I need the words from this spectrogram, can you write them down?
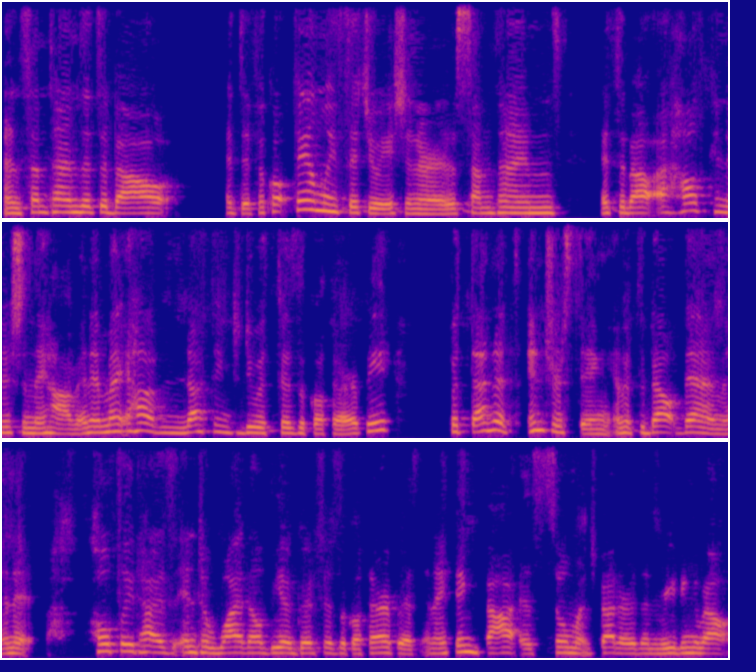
And sometimes it's about a difficult family situation, or sometimes it's about a health condition they have. And it might have nothing to do with physical therapy, but then it's interesting and it's about them. And it hopefully ties into why they'll be a good physical therapist. And I think that is so much better than reading about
